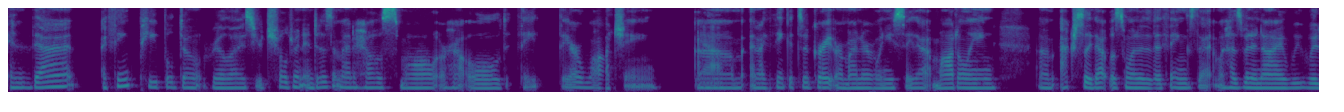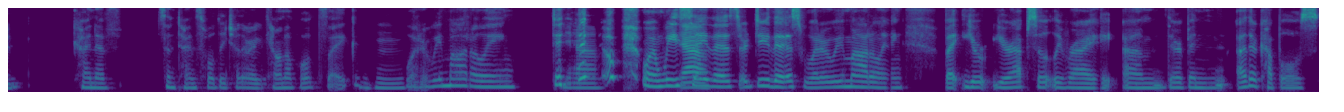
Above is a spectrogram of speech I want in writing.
and that i think people don't realize your children and it doesn't matter how small or how old they they are watching Yeah. um, and i think it's a great reminder when you say that modeling um, actually that was one of the things that my husband and i we would kind of sometimes hold each other accountable it's like Mhm. what are we modeling Yeah. when we Yeah. say this or do this what are we modeling but you're you're absolutely right um, there have been other couples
